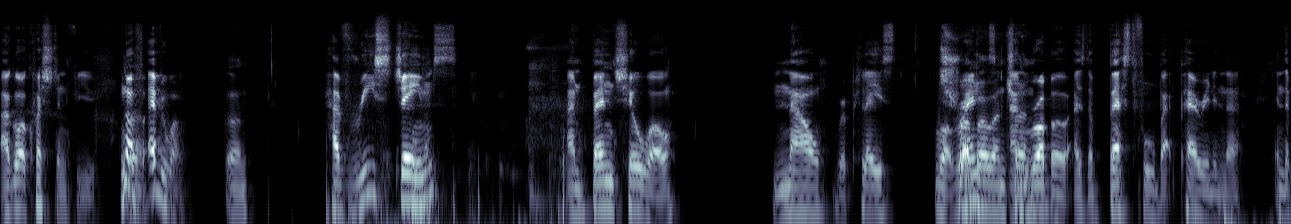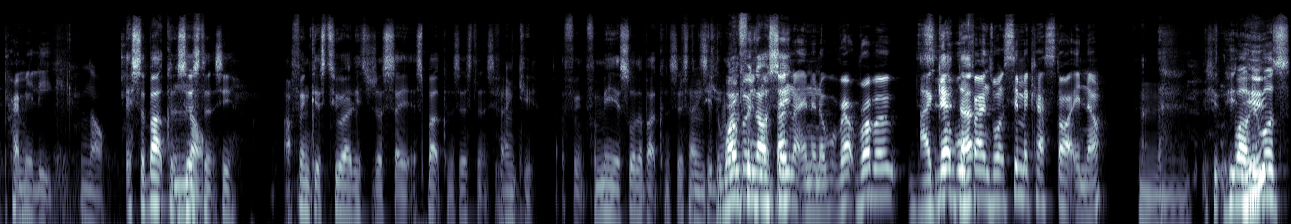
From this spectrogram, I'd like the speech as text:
I got a question for you. No, Go for on. everyone. Go on. Have Reece James and Ben Chilwell now replaced What, Trent Robbo and and, Trent? Robbo as the best fullback pairing in the in the Premier League? No, It's about consistency. I think it's too early to just say it. it's about consistency. thank you. I think for me, it's all about consistency. you. The one Robbo's thing I'll say, done that in a, Ro- Robbo, the I get Liverpool that. fans want Simicast starting now. Hmm. who- Well, he who? was.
